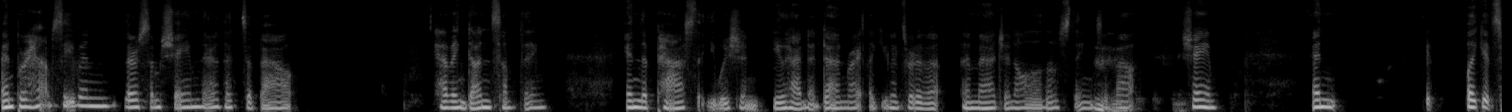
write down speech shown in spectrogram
and perhaps even there's some shame there that's about having done something in the past that you wish you hadn't done, right? Like you can sort of uh, imagine all of those things Mhm. about shame. And it, like it's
